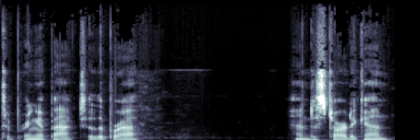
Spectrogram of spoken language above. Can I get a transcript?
to bring it back to the breath and to start again.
